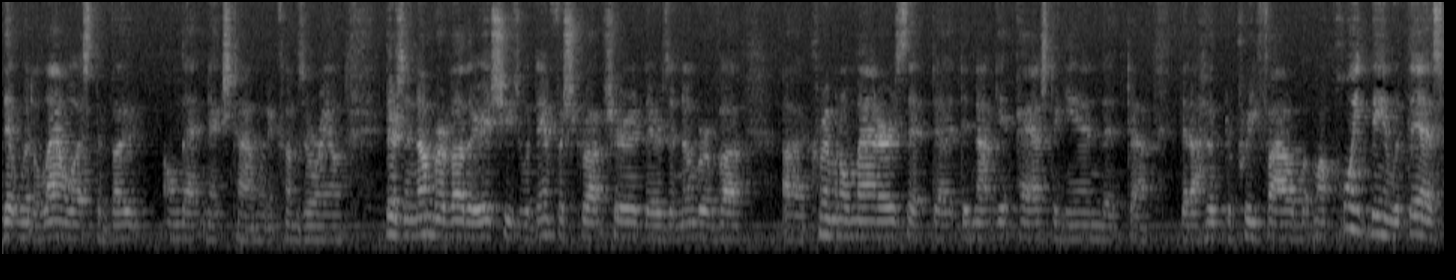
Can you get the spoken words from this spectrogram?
that would allow us to vote on that next time when it comes around. There's a number of other issues with infrastructure. There's a number of uh, uh, criminal matters that uh, did not get passed again that uh, that I hope to pre-file. But my point being with this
